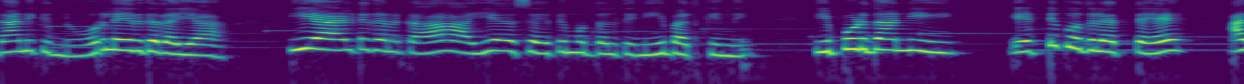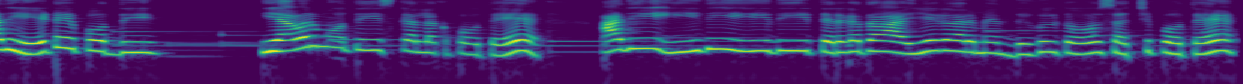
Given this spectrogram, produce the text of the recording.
దానికి నోరు లేదు కదయ్యా. ఈ ఏల్టి గనక అయ్య చేతి ముద్దలు తిని బతికింది. ఇప్పుడు దాన్ని ఎట్టి కుదిలేస్తే అది ఏటైపోద్ది? ఎవరు తీసుకెళ్ళకపోతే అది ఇది ఇది తిరగతా అయ్యగారి మీద దిగులతో చచ్చిపోతే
